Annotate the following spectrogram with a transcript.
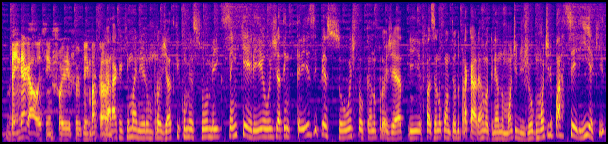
bem legal, assim, foi, foi bem bacana. Caraca, que maneiro. Um projeto que começou meio que sem querer. Hoje já tem 13 pessoas tocando o projeto e fazendo conteúdo pra caramba, criando um monte de jogo, um monte de parceria, que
